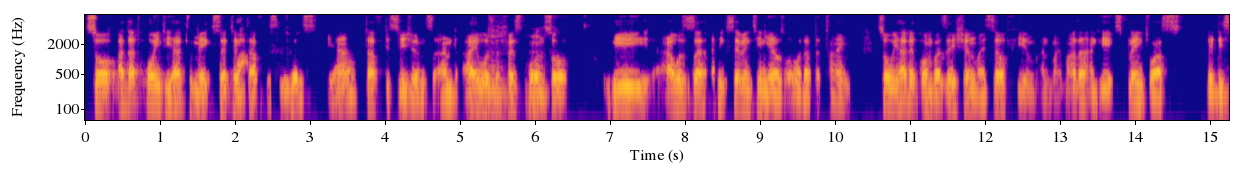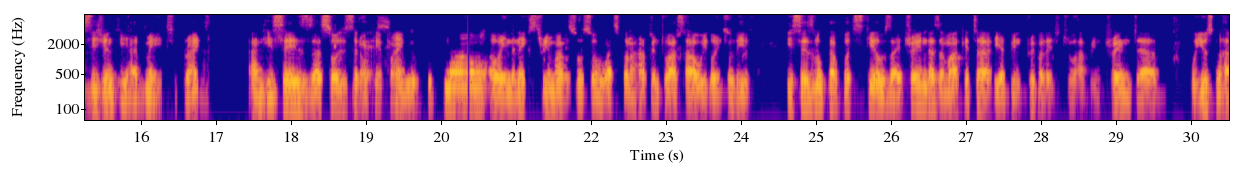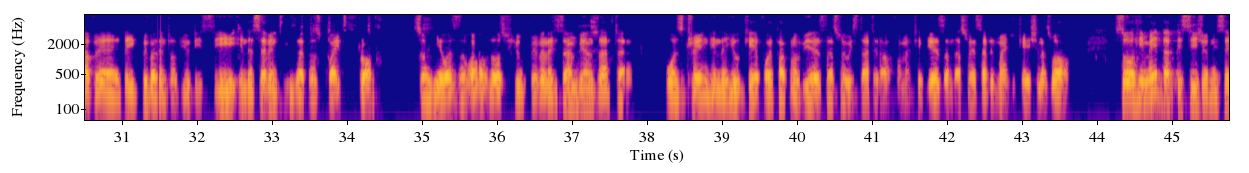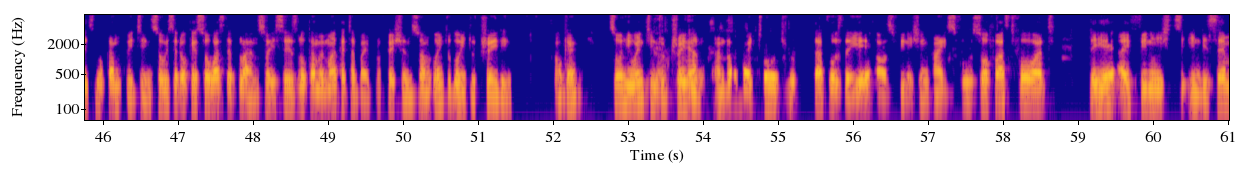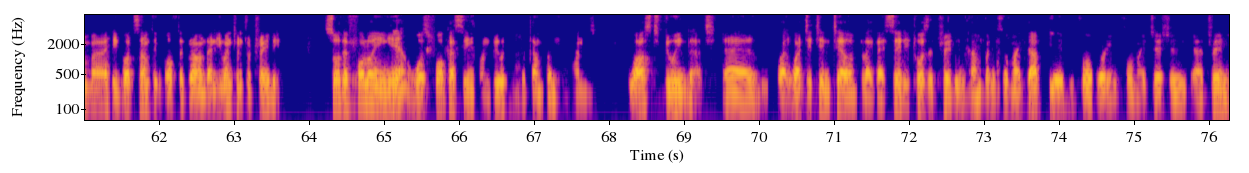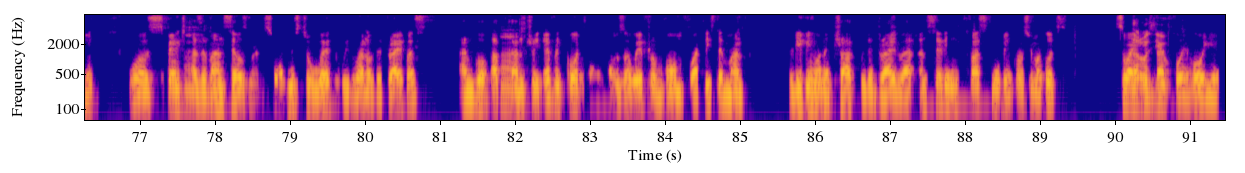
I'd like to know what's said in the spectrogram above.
So at that point, he had to make certain Wow. tough decisions. Yeah, tough decisions. And I was the first firstborn. mm. So he, I was, uh, I think, 17 years old at the time. So we had a conversation, myself, him, and my mother, and he explained to us the decision he had made, right? And he says, uh, so he said, okay, fine, you now or in the next three months or so, what's going to happen to us? How are we going to live? He says, look, I've got skills. I trained as a marketer. He had been privileged to have been trained. Uh, we used to have uh, the equivalent of UDC in the 70s. That was quite strong. So he was one of those few privileged Zambians that uh, was trained in the UK for a couple of years. That's where we started our formative years, and that's where I started my education as well. So he made that decision. He says, Look, I'm quitting. So we said, Okay, so what's the plan? So he says, Look, I'm a marketer by profession, so I'm going to go into trading. Okay. So he went into Yeah, trading. And like I told you, that was the year I was finishing high school. So fast forward, the year I finished in December, he got something off the ground and he went into trading. So the following year Yeah. was focusing on building the company. And whilst doing that, uh, what, what it entailed, like I said, it was a trading company. So my gap year before going for my tertiary uh, training was spent Mm. as a van salesman. So I used to work with one of the drivers and go up Mm. country. Every quarter, I was away from home for at least a month, living on a truck with a driver and selling fast moving consumer goods. So I That did was that you. for a whole year.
